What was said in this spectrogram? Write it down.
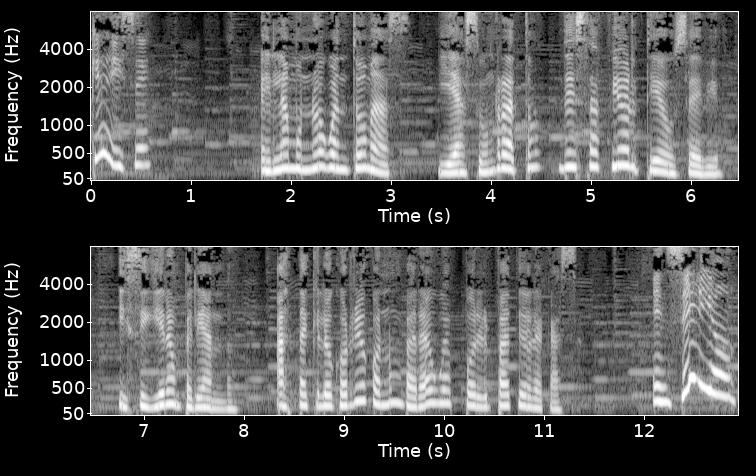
qué dice? El amo no aguantó más y hace un rato desafió al tío Eusebio y siguieron peleando hasta que lo corrió con un paraguas por el patio de la casa. ¿En serio?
